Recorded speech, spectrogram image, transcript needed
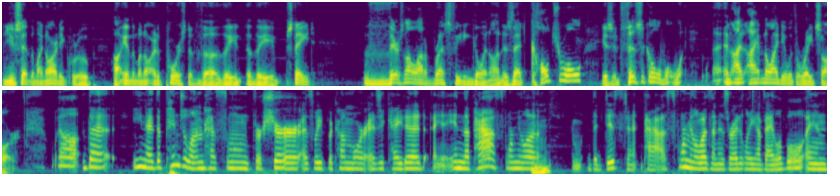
you said the minority group uh, in the minority, poorest of the the the state? There's not a lot of breastfeeding going on. Is that cultural? Is it physical? What, what, and I, I have no idea what the rates are. Well, the you know the pendulum has swung for sure as we've become more educated. In the past, formula. Mm-hmm the distant past, formula wasn't as readily available, and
